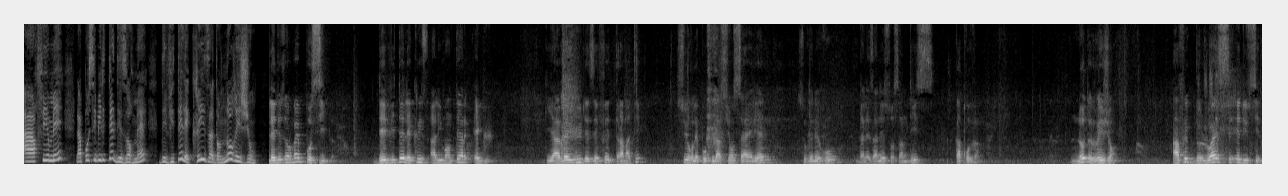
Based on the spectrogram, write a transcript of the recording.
a affirmé la possibilité désormais d'éviter les crises dans nos régions. Il est désormais possible d'éviter les crises alimentaires aiguës qui avaient eu des effets dramatiques sur les populations sahéliennes, souvenez-vous, dans les années 70-80. Notre région, Afrique de l'Ouest et du Sud,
